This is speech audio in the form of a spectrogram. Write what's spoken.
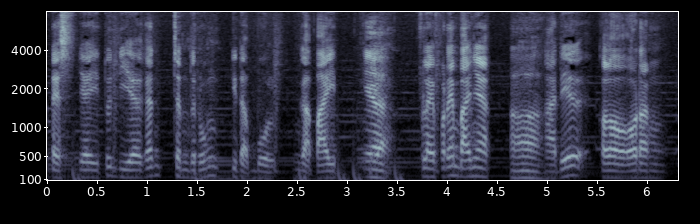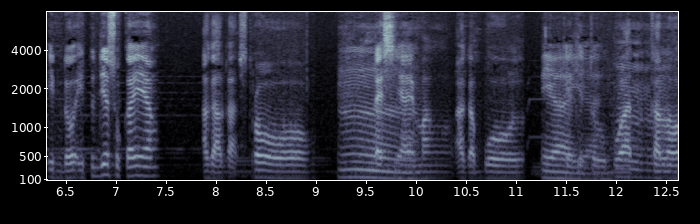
testnya itu dia kan cenderung tidak bold, nggak pahit. Ya. Flavornya banyak. Ah. Nah, dia kalau orang Indo itu dia suka yang agak-agak strong, Hmm. tesnya emang agak bold Iya, kayak iya. gitu. Buat Hmm. kalau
